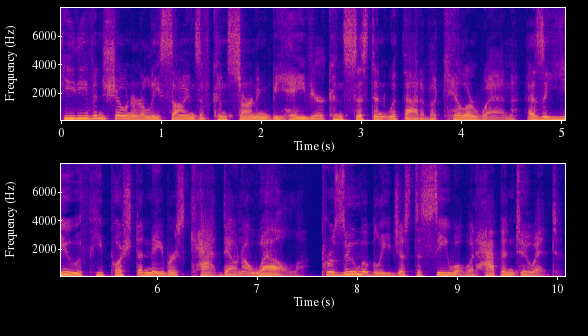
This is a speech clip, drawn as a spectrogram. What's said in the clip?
He'd even shown early signs of concerning behavior consistent with that of a killer when, as a youth, he pushed a neighbor's cat down a well, presumably just to see what would happen to it.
